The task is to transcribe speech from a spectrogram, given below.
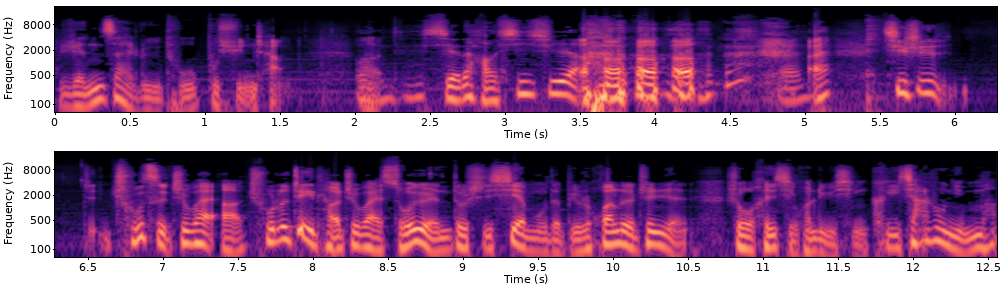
人在旅途不寻常。啊，写的好唏嘘啊！哎，其实除此之外啊，除了这条之外，所有人都是羡慕的。比如欢乐真人说：“我很喜欢旅行，可以加入你们吗？”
